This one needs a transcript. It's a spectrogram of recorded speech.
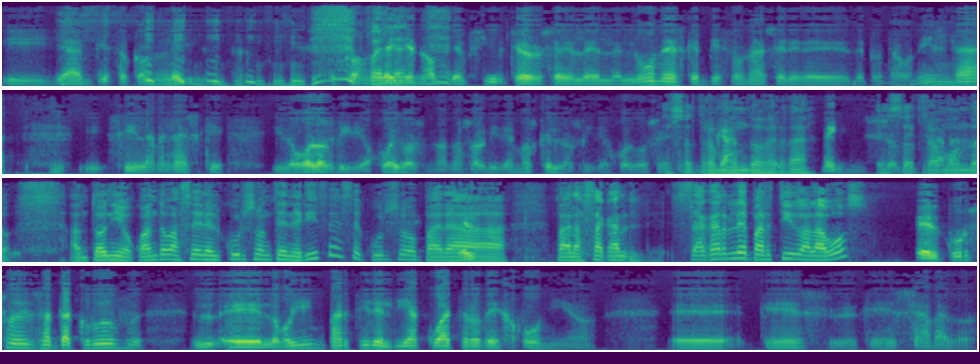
y ya empiezo con, Legend, con pues Legend of the Futures el, lunes, que empieza una serie de, protagonistas. Y sí, la verdad es que, y luego los videojuegos, no nos olvidemos que los videojuegos es, otro mundo, ¿verdad? Es otro mundo. Antonio, ¿cuándo va a ser el curso en Tenerife? ¿Ese curso para, para sacar, sacarle partido a la voz? El curso en Santa Cruz eh, lo voy a impartir el día 4 de junio, eh, que, es, que es sábado.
